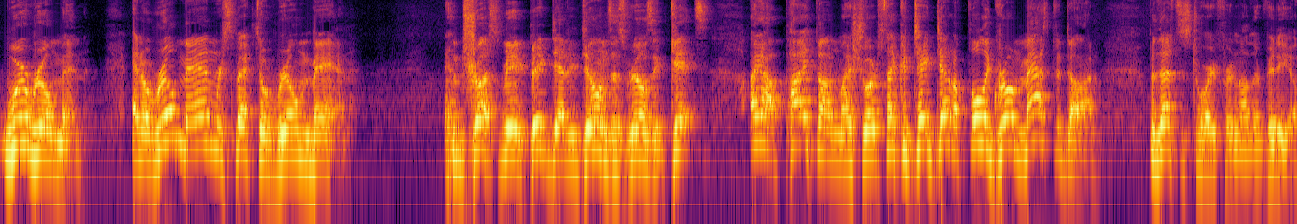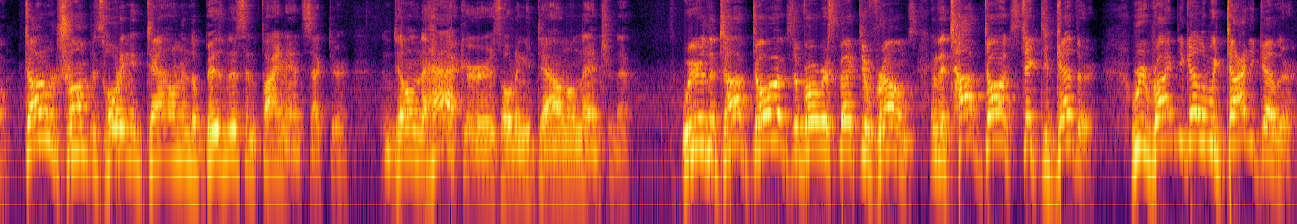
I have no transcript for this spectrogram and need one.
We're real men. And a real man respects a real man. And trust me, Big Daddy Dillon's as real as it gets. I got Python in my shorts that could take down a fully grown mastodon. But that's a story for another video. Donald Trump is holding it down in the business and finance sector. And Dylan the hacker is holding it down on the internet. We're the top dogs of our respective realms, and the top dogs stick together. We ride together, we die together.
